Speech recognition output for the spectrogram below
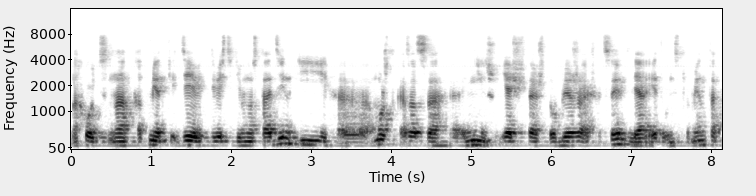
находится на отметке 9291 и э, может оказаться э, ниже. Я считаю, что ближайшая цель для этого инструмента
